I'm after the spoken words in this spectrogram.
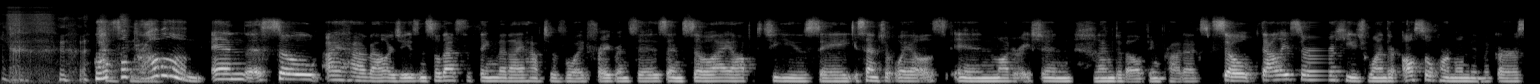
that's a problem. And so I have allergies. And so that's the thing that I have to avoid fragrances. And so I opt to use, say, essential oils in moderation when I'm developing products. So phthalates are a huge one. They're also hormone mimickers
